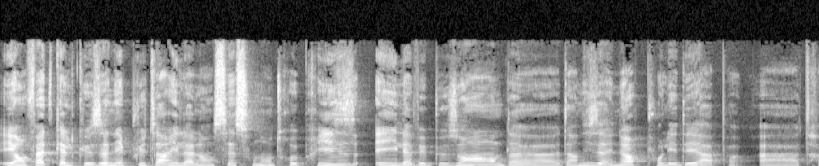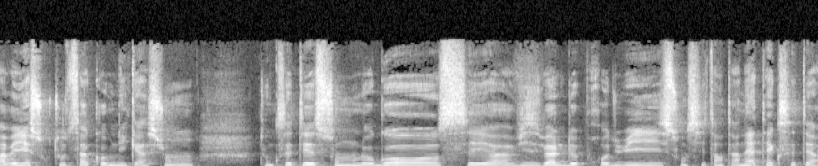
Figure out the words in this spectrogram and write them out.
Et en fait, quelques années plus tard, il a lancé son entreprise et il avait besoin d'un designer pour l'aider à, travailler sur toute sa communication. Donc c'était son logo, ses visuels de produits, son site internet, etc.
